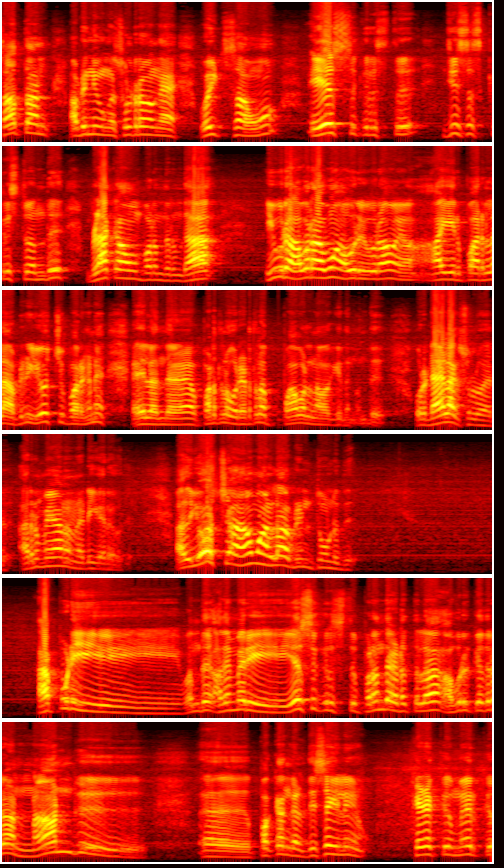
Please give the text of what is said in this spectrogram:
சாத்தான் அப்படின்னு இவங்க சொல்கிறவங்க ஒயிட்ஸாகவும் ஏசு கிறிஸ்து ஜீசஸ் கிறிஸ்து வந்து பிளாக்காகவும் பிறந்திருந்தா இவர் அவராகவும் அவர் இவராகவும் ஆகியிருப்பார்ல அப்படின்னு யோசிச்சு பாருங்கன்னு இதில் அந்த படத்தில் ஒரு இடத்துல பாவல் நவகீதன் வந்து ஒரு டயலாக் சொல்லுவார். அருமையான நடிகர் அவர். அது யோசிச்சா ஆமாம்ல அப்படின்னு தோணுது. அப்படி வந்து அதேமாரி இயேசு கிறிஸ்து பிறந்த இடத்துல அவருக்கு எதிராக நான்கு பக்கங்கள் திசையிலையும் கிழக்கு மேற்கு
